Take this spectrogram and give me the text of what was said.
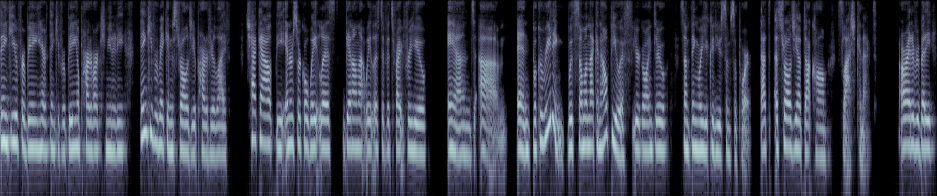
thank you for being here thank you for being a part of our community thank you for making astrology a part of your life check out the inner circle waitlist get on that waitlist if it's right for you and um, and book a reading with someone that can help you if you're going through something where you could use some support. That's astrologyhub.com slash connect. All right, everybody.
